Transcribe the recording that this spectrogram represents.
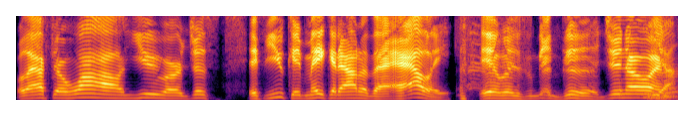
Well, after a while, you are just, if you could make it out of the alley, it was good, you know? And, Yeah.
